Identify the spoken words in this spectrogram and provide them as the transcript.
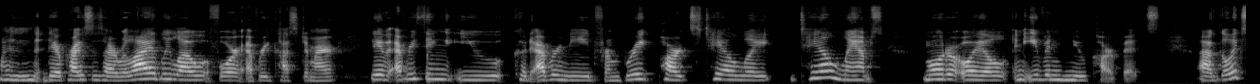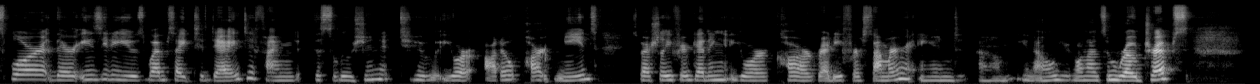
and their prices are reliably low for every customer. They have everything you could ever need from brake parts, tail light, tail lamps, motor oil, and even new carpets. Uh, go explore their easy to use website today to find the solution to your auto part needs, especially if you're getting your car ready for summer and um, you know you're going on some road trips.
